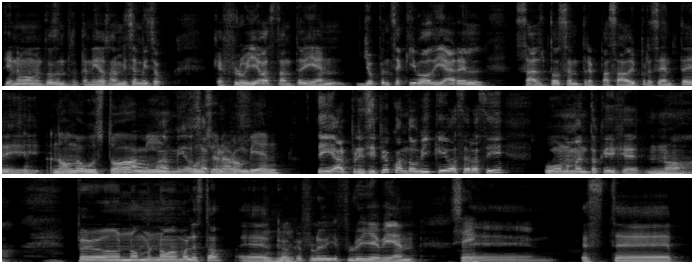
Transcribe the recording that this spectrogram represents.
Tiene momentos entretenidos. A mí se me hizo que fluye bastante bien. Yo pensé que iba a odiar el saltos entre pasado y presente y... No me gustó, a mí, funcionaron bien. Sí, al principio cuando vi que iba a ser así, hubo un momento que dije, no, pero no, no me molestó. Eh, creo que fluye, fluye bien. Sí. Eh, este,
